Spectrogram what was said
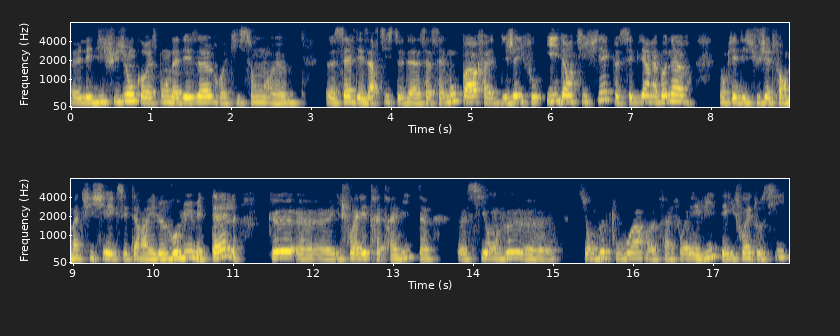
euh, les diffusions correspondent à des œuvres qui sont euh, celles des artistes d'Assassin ou pas. Déjà, il faut identifier que c'est bien la bonne œuvre. Donc, il y a des sujets de format de fichier, etc. Et le volume est tel qu'il faut aller très très vite si on veut. si on veut pouvoir, enfin, il faut aller vite et il faut être aussi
